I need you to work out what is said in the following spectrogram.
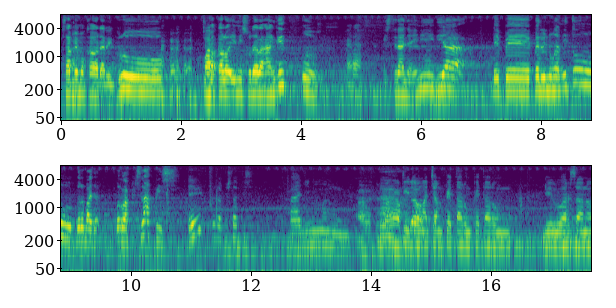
Sampai mau keluar dari grup cuma Mar- kalau ini saudara Anggit uh keras. istilahnya ini dia DP perlindungan itu berbanyak berlapis-lapis. Eh lapis-lapis Pak Haji memang Nah, tidak macam petarung-petarung di luar sana.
